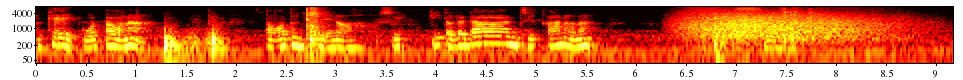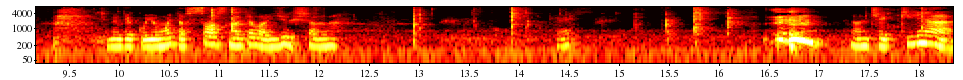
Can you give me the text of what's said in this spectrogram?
ok của tao nè tao thôi chế nào xí kỹ tao đã đan xí cá nào nè chỉ nên giờ cô dùng mấy cho sauce nó cho là dư sao nè ok non chế kỹ nè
